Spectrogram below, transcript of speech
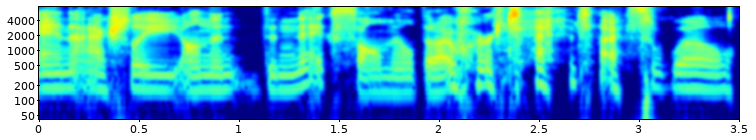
and actually on the the next sawmill that I worked at as well.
